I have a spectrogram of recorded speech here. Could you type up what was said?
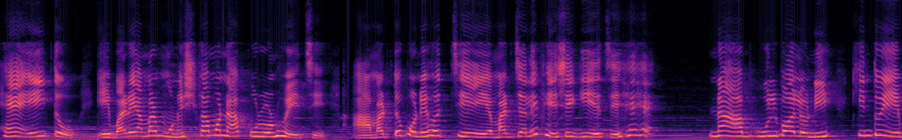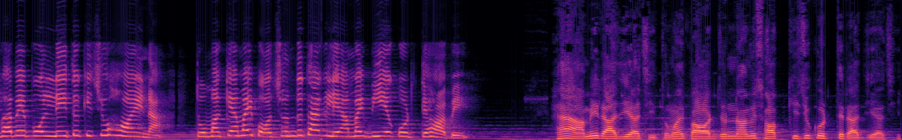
হ্যাঁ এই তো। এবারে আমার মনস্কামনা পূরণ হয়েছে। আমার তো মনে হচ্ছে এ আমার জালে ফেসে গিয়েছে। না ভুল বলনি। কিন্তু এভাবে বললেই তো কিছু হয় না। তোমাকে আমায় পছন্দ থাকলে আমায় বিয়ে করতে হবে। হ্যাঁ আমি রাজি আছি। তোমায় পাওয়ার জন্য আমি সব কিছু করতে রাজি আছি।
